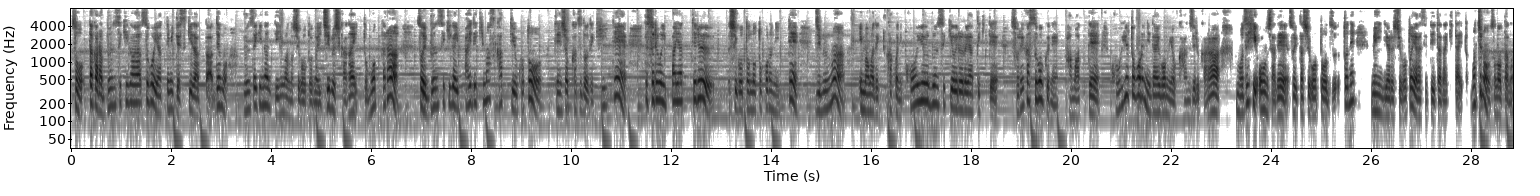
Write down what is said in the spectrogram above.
そう。だから分析がすごいやってみて好きだった。でも分析なんて今の仕事の一部しかないと思ったら、そういう分析がいっぱいできますかっていうことを転職活動で聞いて、で、それをいっぱいやってる仕事のところに行って、自分は今まで過去にこういう分析をいろいろやってきて、それがすごくね、ハマって、こういうところに醍醐味を感じるから、もうぜひ御社でそういった仕事をずっとね、メインでやる仕事をやらせていただきたいと。もちろんその他の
